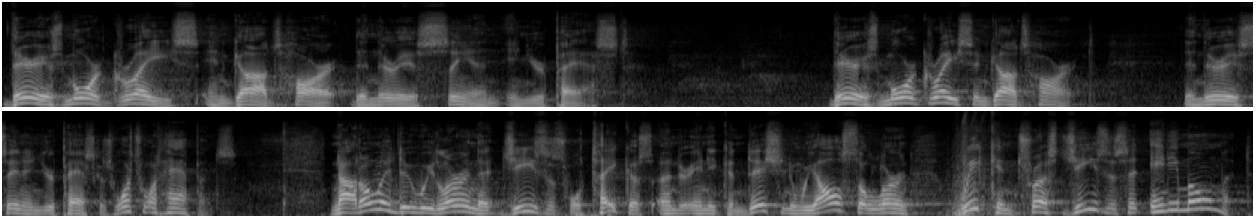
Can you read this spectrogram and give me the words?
there is more grace in God's heart than there is sin in your past. There is more grace in God's heart than there is sin in your past. Because watch what happens. Not only do we learn that Jesus will take us under any condition, we also learn we can trust Jesus at any moment.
